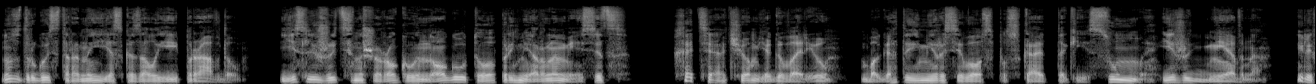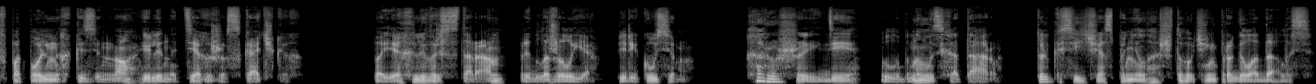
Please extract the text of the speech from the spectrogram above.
Но, с другой стороны, я сказал ей правду. Если жить на широкую ногу, то примерно месяц. Хотя о чем я говорю? Богатые мира сего спускают такие суммы ежедневно. Или в подпольных казино, или на тех же скачках. «Поехали в ресторан», — предложил я. «Перекусим». «Хорошая идея», — улыбнулась Хатару. Только сейчас поняла, что очень проголодалась.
